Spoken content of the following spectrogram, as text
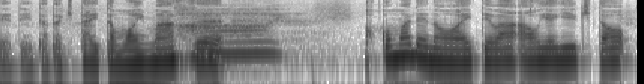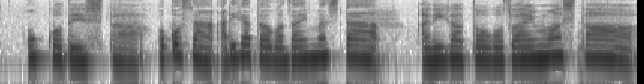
えていただきたいと思います。ここまでのお相手は青柳ゆきとおこでした。おこさんありがとうございました。ありがとうございました。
